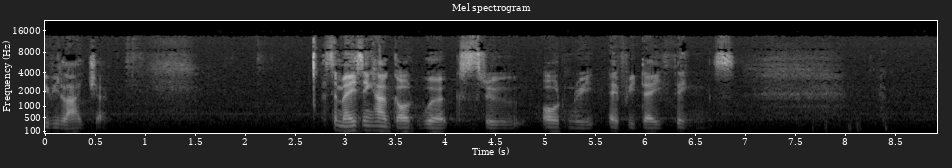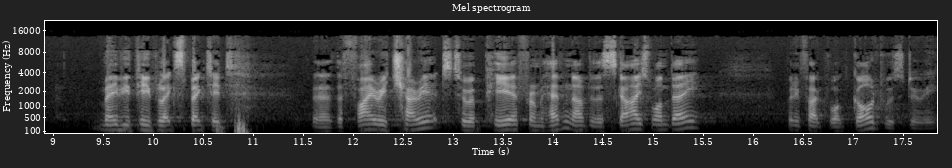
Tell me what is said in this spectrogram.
of Elijah. It's amazing how God works through ordinary, everyday things. Maybe people expected uh, the fiery chariot to appear from heaven out of the skies one day, but in fact, what God was doing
